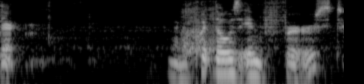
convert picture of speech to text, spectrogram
There. I'm going to put those in first.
